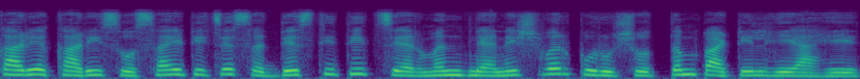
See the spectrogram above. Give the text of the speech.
कार्यकारी सोसायटीचे सद्यस्थितीत चेअरमन ज्ञानेश्वर पुरुषोत्तम पाटील हे आहेत.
